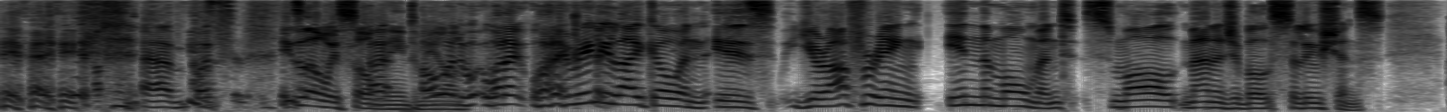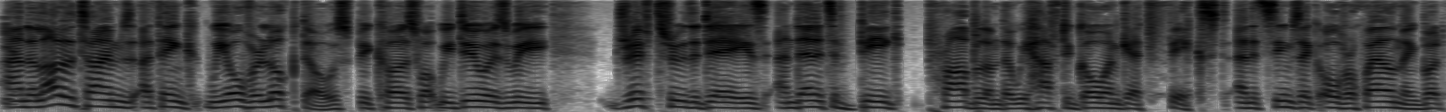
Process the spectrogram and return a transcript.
Anyway, um, but He's always so uh, mean to me. Owen, Owen. what I what I really like, Owen, is you're offering in the moment small, manageable solutions. And a lot of the times, I think we overlook those because what we do is we drift through the days, and then it's a big problem that we have to go and get fixed, and it seems like overwhelming. But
